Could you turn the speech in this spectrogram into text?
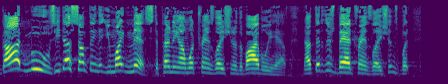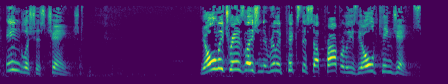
God moves. He does something that you might miss depending on what translation of the Bible you have. Not that there's bad translations, but English has changed. The only translation that really picks this up properly is the Old King James,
